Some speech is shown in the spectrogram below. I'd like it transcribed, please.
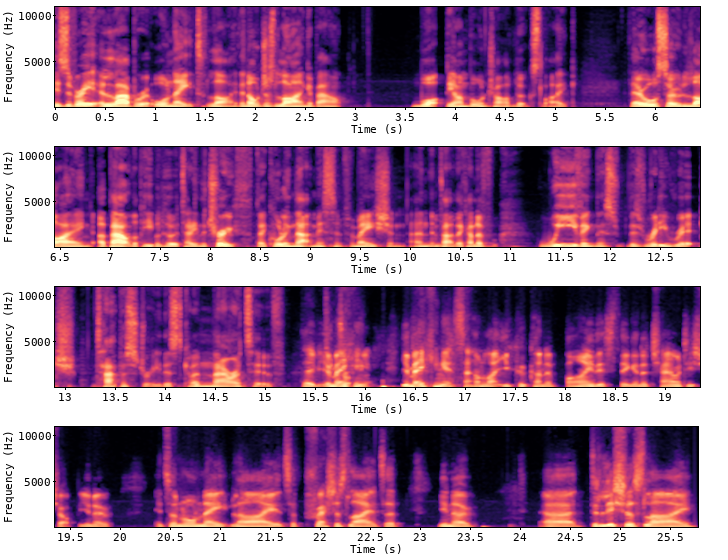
is a very elaborate, ornate lie. They're not just lying about what the unborn child looks like they're also lying about the people who are telling the truth. They're calling that misinformation. And in fact, they're kind of weaving this this really rich tapestry, this kind of narrative. Dave, you're making you're making it sound like you could kind of buy this thing in a charity shop. You know, it's an ornate lie, it's a precious lie, it's a you know, uh, delicious lie.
